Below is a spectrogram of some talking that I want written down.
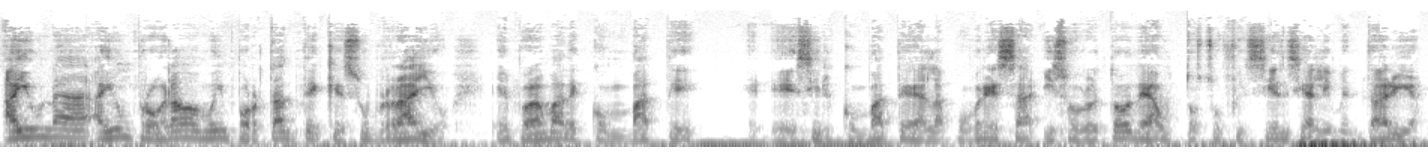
hay una hay un programa muy importante que subrayo, el programa de combate es decir, combate a la pobreza y sobre todo de autosuficiencia alimentaria.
